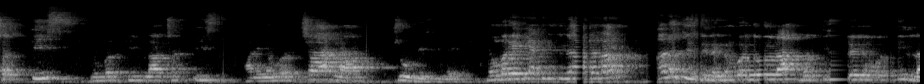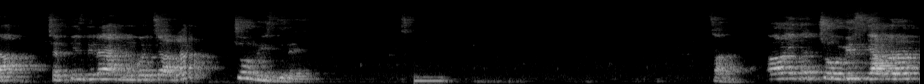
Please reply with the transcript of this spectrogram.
छत्तीस नंबर तीन ला छत्तीस आणि नंबर चार ला चोवीस दिले. नंबर एक ला किती दिले आपल्याला? अडतीस दिले. नंबर दोन ला बत्तीस दिले नंबर तीन ला छत्तीस दिले आणि नंबर चार ला चोवीस दिले. चला. इथं चोवीस द्या बरं.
